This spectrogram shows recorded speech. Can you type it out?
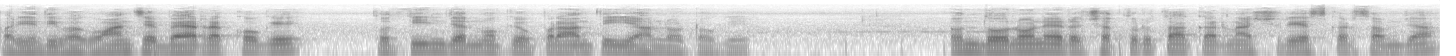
पर यदि भगवान से बैर रखोगे तो तीन जन्मों के उपरांत ही यहाँ लौटोगे। उन दोनों ने शत्रुता करना श्रेयस्कर समझा।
